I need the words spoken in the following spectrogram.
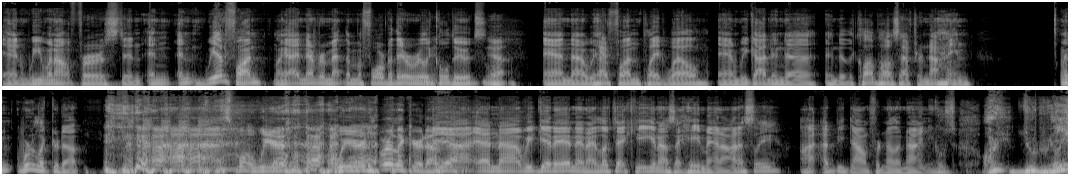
And we went out first, and and and we had fun. Like I'd never met them before, but they were really cool dudes Yeah. and uh, we had fun, played well, and we got into into the clubhouse after nine, and we're liquored up. Weird, weird. We're liquored up. Yeah, and uh, we get in, and I looked at Keegan. I was like, "Hey, man, honestly, I, I'd be down for another nine. He goes, "Are you, dude? Really?"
